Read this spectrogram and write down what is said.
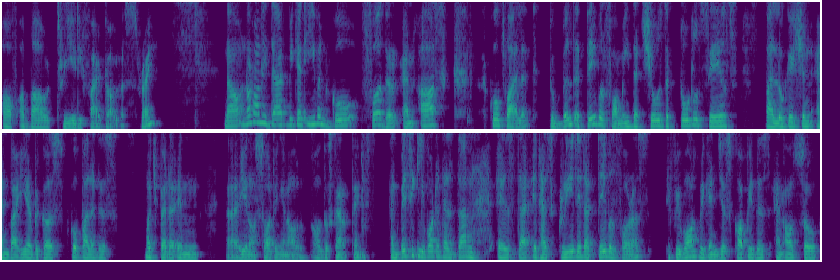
of about $385 right? Now not only that we can even go further and ask copilot to build a table for me that shows the total sales by location and by year because copilot is much better in uh, you know sorting and all all those kind of things. And basically what it has done is that it has created a table for us. If we want we can just copy this and also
